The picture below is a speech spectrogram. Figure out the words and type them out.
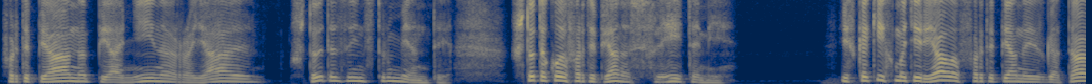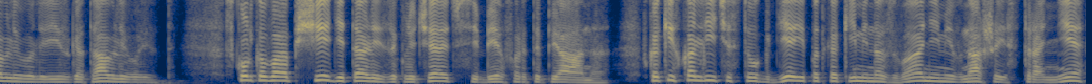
Фортепиано, пианино, рояль – что это за инструменты? Что такое фортепиано с флейтами? Из каких материалов фортепиано изготавливали и изготавливают, сколько вообще деталей заключает в себе фортепиано, в каких количествах, где и под какими названиями в нашей стране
